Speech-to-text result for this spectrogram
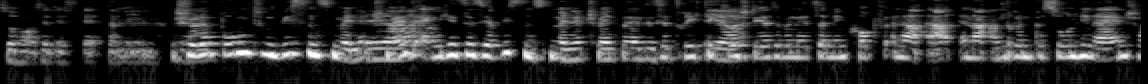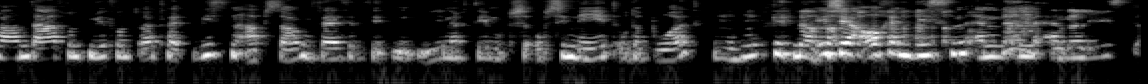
zu Hause das weiternehmen. Schöner Bogen zum Wissensmanagement. Ja. Eigentlich ist es ja Wissensmanagement, wenn ich das jetzt richtig Ja. verstehe. Also wenn ich jetzt an den Kopf einer, einer anderen Person hineinschauen darf und mir von dort halt Wissen absaugen, sei es jetzt je nachdem, ob sie, näht oder bohrt, Mhm, genau. ist ja auch ein Wissen, ein, ein, ein, Oder liest.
